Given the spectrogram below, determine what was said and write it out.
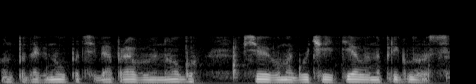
Он подогнул под себя правую ногу, все его могучее тело напряглось.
